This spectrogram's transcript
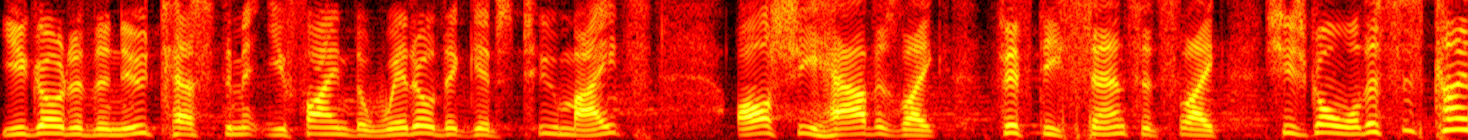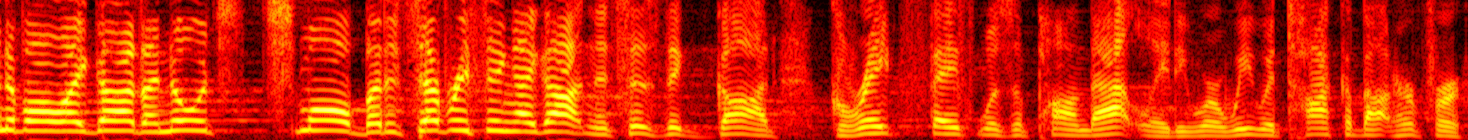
You go to the New Testament, you find the widow that gives two mites. All she have is like 50 cents. It's like she's going, Well, this is kind of all I got. I know it's small, but it's everything I got. And it says that God, great faith was upon that lady, where we would talk about her for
